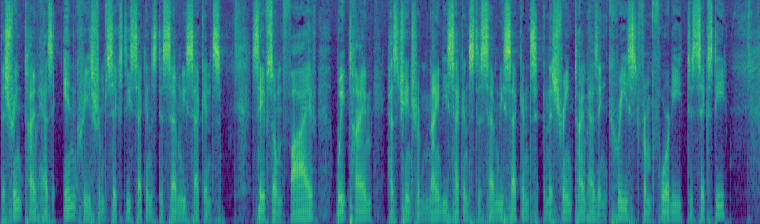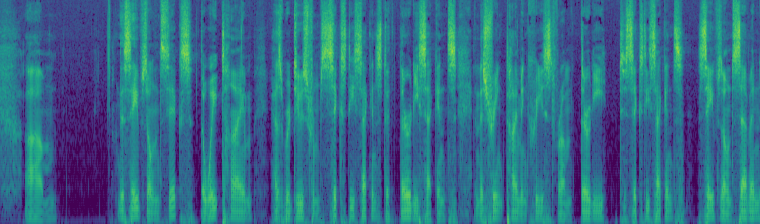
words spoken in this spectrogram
The shrink time has increased from 60 seconds to 70 seconds. Safe zone 5, wait time has changed from 90 seconds to 70 seconds, and the shrink time has increased from 40 to 60. Um, the safe zone 6, the wait time has reduced from 60 seconds to 30 seconds, and the shrink time increased from 30 to 60 seconds. Safe zone 7,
